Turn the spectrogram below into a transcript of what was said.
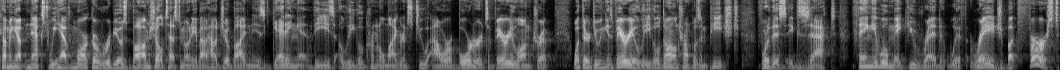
Coming up next, we have Marco Rubio's bombshell testimony about how Joe Biden is getting these illegal criminal migrants to our border. It's a very long trip. What they're doing is very illegal. Donald Trump was impeached for this exact thing. It will make you red with rage. But first,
